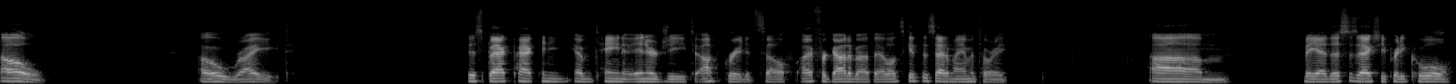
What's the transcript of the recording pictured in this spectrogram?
Oh. Oh, right. This backpack can obtain energy to upgrade itself. I forgot about that. Let's get this out of my inventory. Um, but yeah, this is actually pretty cool.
